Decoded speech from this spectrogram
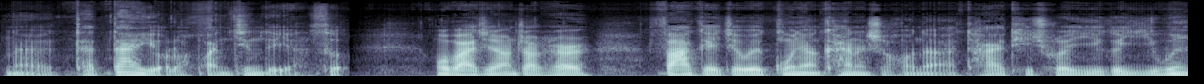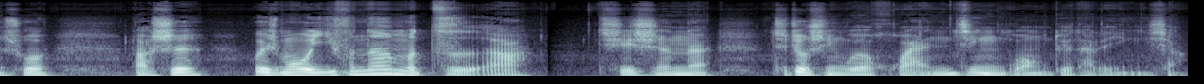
那它带有了环境的颜色。我把这张照片发给这位姑娘看的时候呢，她还提出了一个疑问，说：“老师，为什么我衣服那么紫啊？”其实呢，这就是因为环境光对它的影响。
